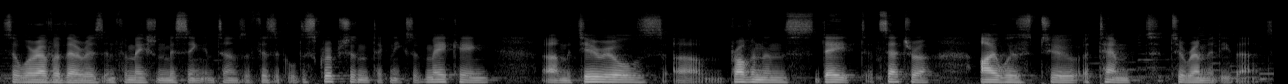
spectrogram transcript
So wherever there is information missing in terms of physical description, techniques of making, uh, materials, um, provenance, date, etc., I was to attempt to remedy that.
